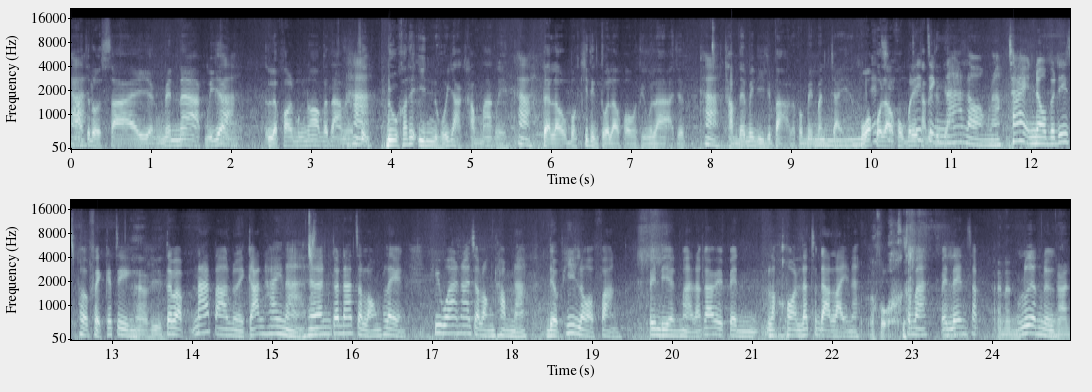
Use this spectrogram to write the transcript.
ค่ะท้าจรดทรายอย่างแม่นาคหรืออย่างค่ะ ละครเมืองนอกก็ตามเลยค่ะรู้สึกดูเขาได้อินโหอยากทำมากเลย ค่ะ แต่เราคิดถึงตัวเราพอถึงเวลาอาจจะค่ะ ทำได้ไม่ดีหรือเปล่าเราก็ไม่มั่นใจอะผมว่าคนเราคงไม่ได้ทำจได้ริงทุกอๆย่าน่าง ลองนะ ใช่ nobody's perfect ก็จริง ฮะพี่แต่แบบหน้าตาหน่วยก้านให้นะฉะนั้นก็น่าจะร้องเพลงพี่ว่าน่าจะลองทำนะ เดี๋ยวพี่รอฟังไปเรียนมาแล้วก็ไปเป็นละครรัชดาลัยนะโอ้โหใช่ไหมไปเล่นสักอันนั้นเรื่องหนึ่งงาน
